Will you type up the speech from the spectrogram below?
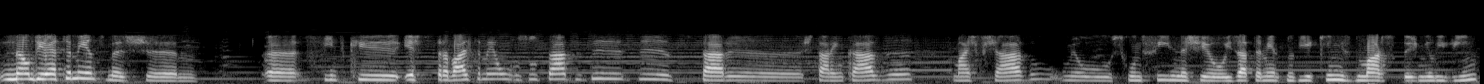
não diretamente, mas uh, uh, sinto que este trabalho também é um resultado de, de estar, uh, estar em casa mais fechado. O meu segundo filho nasceu exatamente no dia 15 de março de 2020,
